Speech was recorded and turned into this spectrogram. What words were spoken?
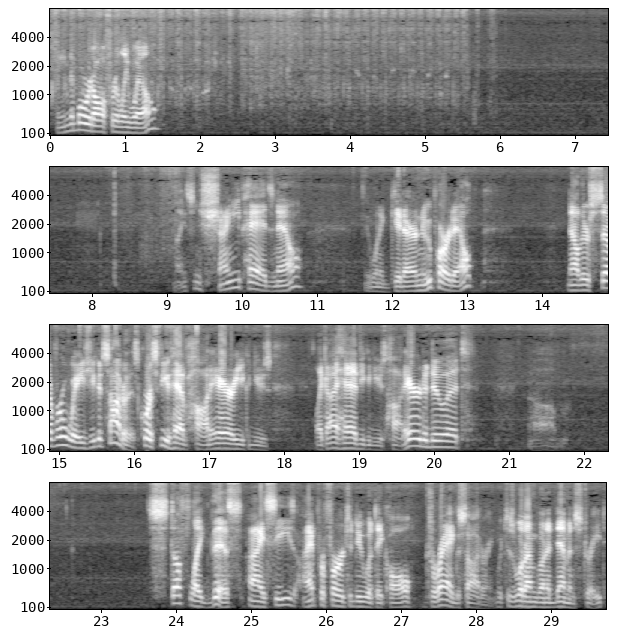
clean the board off really well. Nice and shiny pads now. We want to get our new part out. Now there's several ways you could solder this. Of course, if you have hot air, you could use, like I have, you could use hot air to do it. Um, stuff like this, ICs, I prefer to do what they call drag soldering, which is what I'm going to demonstrate.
